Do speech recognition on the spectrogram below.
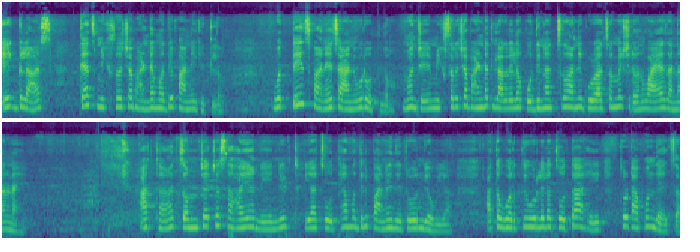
एक ग्लास त्याच मिक्सरच्या भांड्यामध्ये पाणी घेतलं व तेच पाणी चाळणीवर ओतलं. म्हणजे मिक्सरच्या भांड्यात लागलेलं पुदिनाचं आणि गुळाचं मिश्रण वाया जाणार नाही. आता चमच्याच्या सहाय्याने नीट या चोथ्यामधील पाणी नितळून घेऊया. आता वरती उरलेला चोथा आहे तो टाकून द्यायचा.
